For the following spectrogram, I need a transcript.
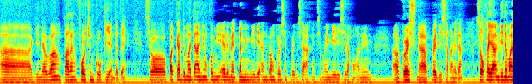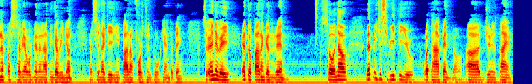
uh, ginawang parang fortune cookie ang dating. So pagka dumadaan yung communion element namimili ano bang verse ang pwede sa akin? So mamimili sila kung ano yung uh, verse na pwede sa kanila. So kaya ang ginawa ng pastor sabi wag na lang natin gawin yon kasi nagiging parang fortune cookie ang dating. So anyway ito parang ganun rin So now, let me just read to you what happened no, uh, during the time.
